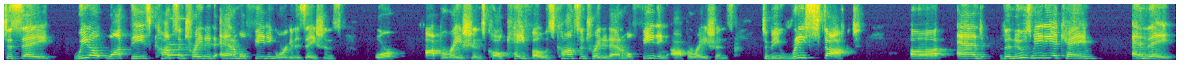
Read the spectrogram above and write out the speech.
to say, we don't want these concentrated animal feeding organizations or operations called CAFOs, concentrated animal feeding operations, to be restocked. Uh, and the news media came and they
